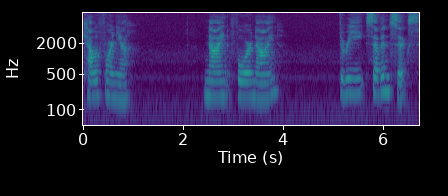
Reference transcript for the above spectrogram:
California 949 376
